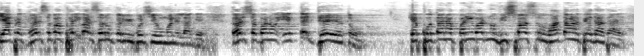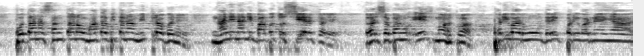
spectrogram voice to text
એ આપણે ઘર સભા ફરીવાર શરૂ કરવી પડશે એવું મને લાગે. ઘર સભાનો એક જ ધ્યેય હતો કે પોતાના પરિવારનું વિશ્વાસનું વાતાવરણ પેદા થાય. પોતાના સંતાનો માતા પિતાના મિત્ર બને. નાની નાની બાબતો શેર કરે. ઘર સભાનું એ જ મહત્વ. ફરીવાર હું દરેક પરિવારને અહીંયા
